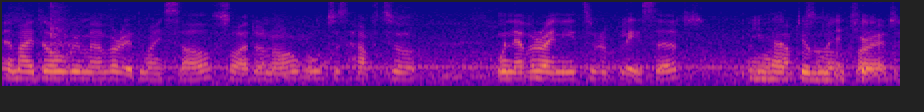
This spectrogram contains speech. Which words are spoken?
and I don't remember it myself. So I don't know. We'll just have to, whenever I need to replace it, You have to match it.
